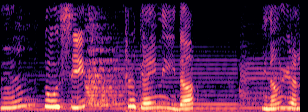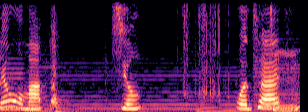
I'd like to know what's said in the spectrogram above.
嗯，露西，这给你的，你能原谅我吗？行，我猜，嗯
